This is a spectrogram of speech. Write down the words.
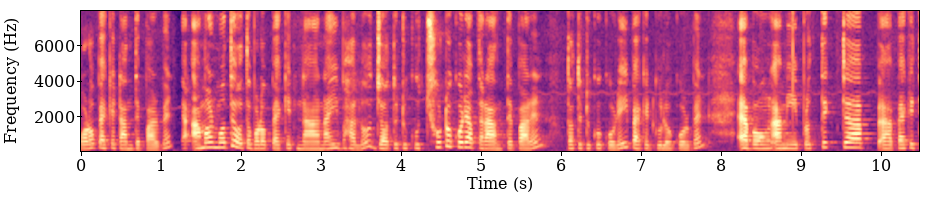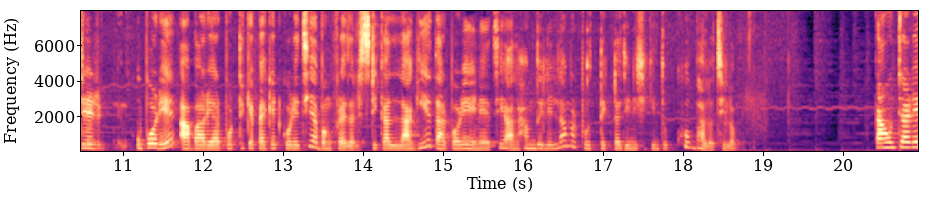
বড় প্যাকেট আনতে পারবেন। আমার মতে অত বড় প্যাকেট না আনাই ভালো। যতটুকু ছোট করে আপনারা আনতে পারেন ততটুকু করেই প্যাকেটগুলো করবেন। এবং আমি প্রত্যেকটা প্যাকেটের উপরে আবার এয়ারপোর্ট থেকে প্যাকেট করেছি এবং ফ্রেজার স্টিকার লাগিয়ে তারপরে এনেছি। আলহামদুলিল্লাহ আমার প্রত্যেকটা জিনিসই কিন্তু খুব ভালো ছিল। কাউন্টারে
